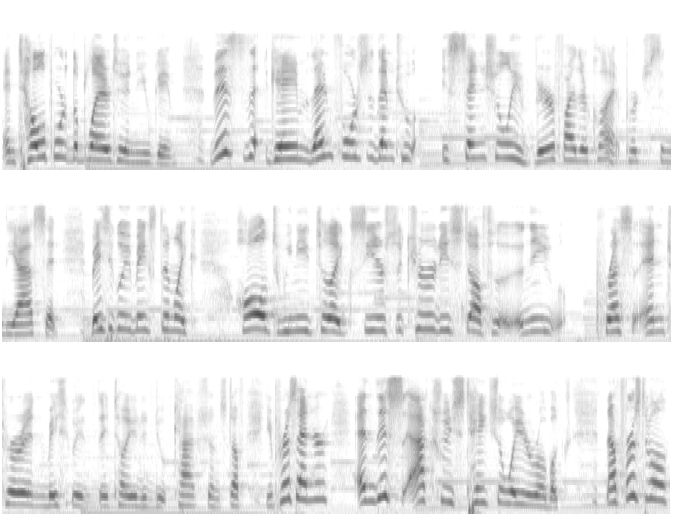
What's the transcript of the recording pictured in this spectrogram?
and teleport the player to a new game. This game then forces them to essentially verify their client purchasing the asset. Basically, it makes them like, halt, we need to like see your security stuff. And then you press enter and basically they tell you to do captcha stuff. You press enter and this actually takes away your Robux. Now, first of all,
